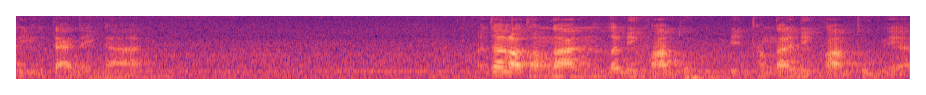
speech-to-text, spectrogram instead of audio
มีอยู่แต่ในงาน ถ้าเราทำงานแล้วมีความทุกข์ทำงานแล้วมีความทุกข์เนี่ย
